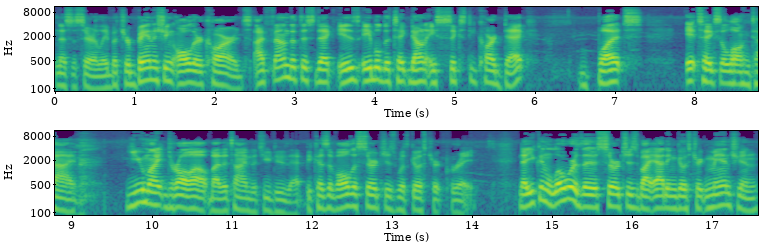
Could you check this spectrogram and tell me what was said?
necessarily, but you're banishing all their cards. I found that this deck is able to take down a 60 card deck, but it takes a long time. You might draw out by the time that you do that because of all the searches with Ghostrick Parade. Now you can lower the searches by adding Ghostrick Mansion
